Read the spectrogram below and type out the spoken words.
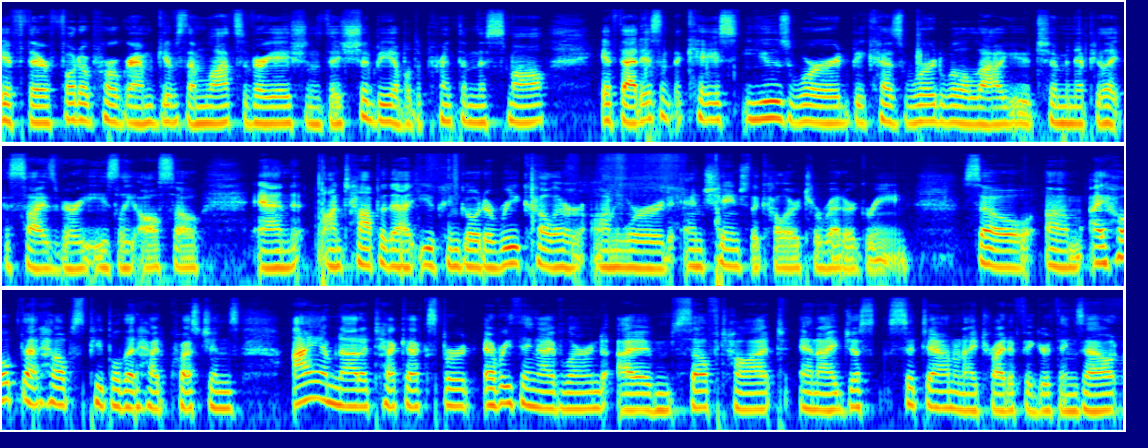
if their photo program gives them lots of variations, they should be able to print them this small. If that isn't the case, use Word because Word will allow you to manipulate the size very easily also. And on top of that, you can go to recolor on Word and change the color to red or green. So um, I hope that helps people that had questions. I am not a tech expert. Everything I've learned, I'm self-taught and I just sit down and I try to figure things out.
